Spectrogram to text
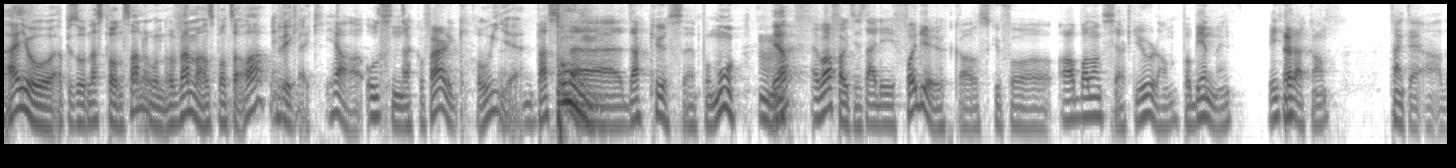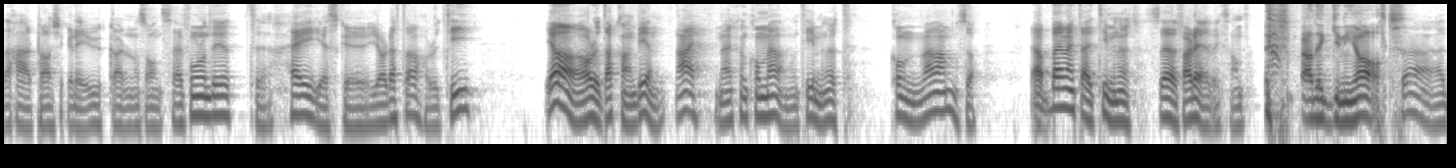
er jo episoden sponsa av noen. Og hvem er han sponsa av? Vigleik. Ja, Olsen dekk og felg. Oh yeah. Beste dekkhuset på Mo. Ja. Jeg var faktisk der i forrige uke og skulle få avbalansert hjulene på bilen min. Vinterdekkene. Tenkte jeg ja, det her tar sikkert ei uke, eller noe sånt. Så jeg dro dit. Hei, jeg skal gjøre dette. Har du tid? Ja, har du dekka den bilen? Nei, men jeg kan komme med dem om ti minutter. Kom med dem, så Ja, bare vent der i ti minutter, så er det ferdig, liksom. Ja, det er genialt. Det er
